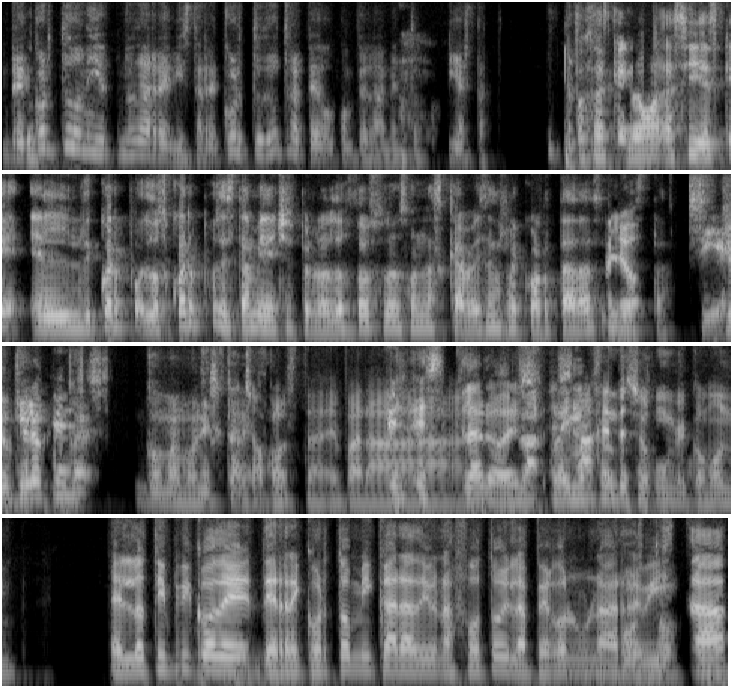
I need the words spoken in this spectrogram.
recorto de una revista, recorto de otra, pego con pegamento. Y ya está. O sea que no, así es que el cuerpo, los cuerpos están bien hechos, pero los dos solo son las cabezas recortadas y Pero- ya está. Sí, es Yo creo que es- Gomamon es aposta, eh, para Es- es- claro, es- la, imagen de Shogun Común. Es lo típico de, de recorto mi cara de una foto y la pego en una Justo. revista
